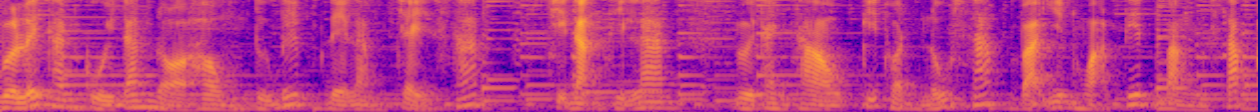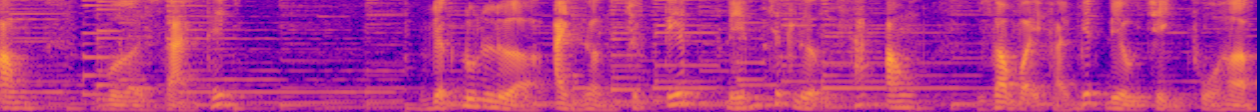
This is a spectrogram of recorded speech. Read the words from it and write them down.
Vừa lấy than củi đang đỏ hồng từ bếp để làm chảy sáp, chị Đặng Thị Lan, người thành thạo kỹ thuật nấu sáp và in họa tiết bằng sáp ong, vừa giải thích. Việc đun lửa ảnh hưởng trực tiếp đến chất lượng sáp ong, do vậy phải biết điều chỉnh phù hợp.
